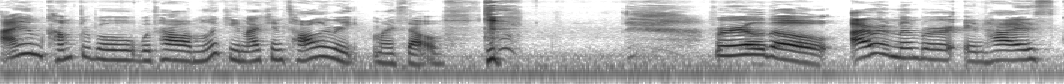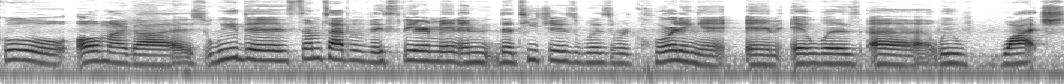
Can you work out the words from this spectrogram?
I am comfortable with how I'm looking. I can tolerate myself. For real though, I remember in high school, oh my gosh, we did some type of experiment and the teachers was recording it and it was uh we watched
